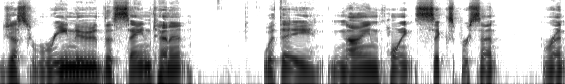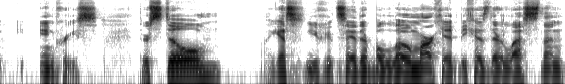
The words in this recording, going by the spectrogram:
just renewed the same tenant with a 9.6% rent increase. They're still, I guess you could say they're below market because they're less than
